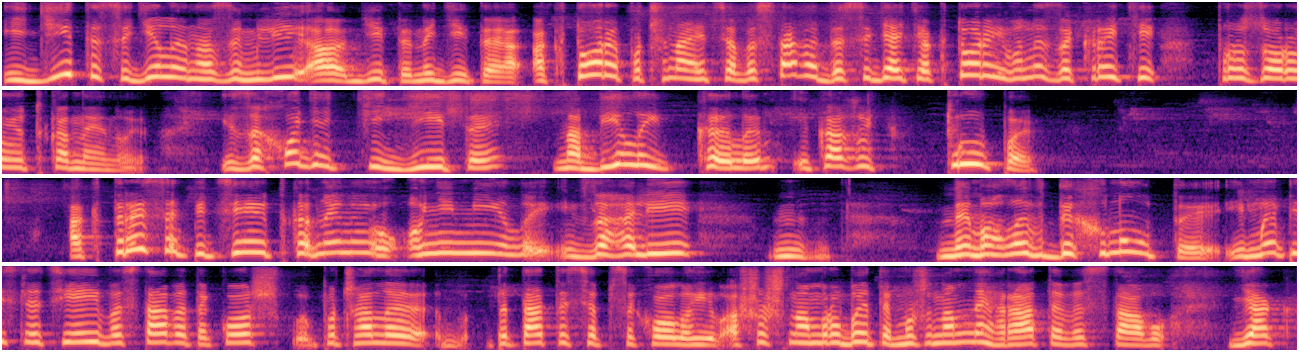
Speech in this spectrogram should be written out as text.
І діти сиділи на землі, а діти, не діти, актори. Починається вистава, де сидять актори, і вони закриті прозорою тканиною. І заходять ті діти на білий килим і кажуть: трупи. Актриси під цією тканиною оніміли і взагалі не могли вдихнути. І ми після цієї вистави також почали питатися психологів: а що ж нам робити? Може нам не грати виставу? Як?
